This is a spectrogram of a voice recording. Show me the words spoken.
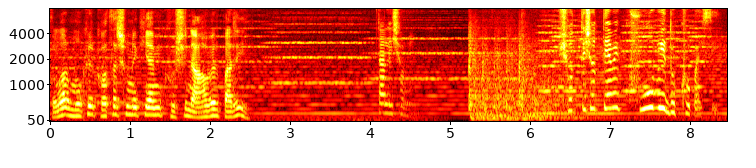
তোমার মুখের কথা শুনে কি আমি খুশি না হবার পারি? তাহলে শোনেন। সত্যি সত্যি আমি খুবই দুঃখ পাইছি।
